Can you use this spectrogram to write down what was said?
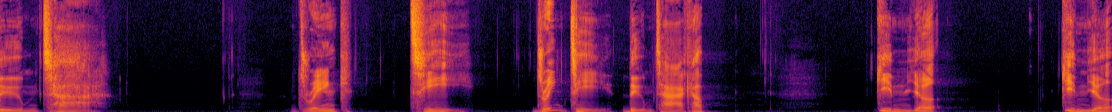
ดื่มชา drink tea drink tea ดื่มชาครับ กินเยอะ กินเยอะ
